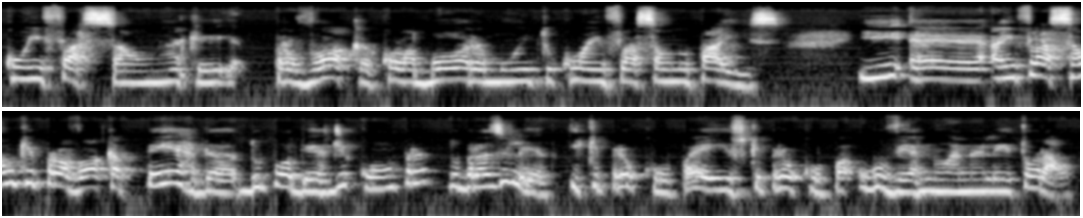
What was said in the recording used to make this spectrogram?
com inflação, né, que provoca, colabora muito com a inflação no país e é, a inflação que provoca perda do poder de compra do brasileiro e que preocupa, é isso que preocupa o governo no ano eleitoral.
